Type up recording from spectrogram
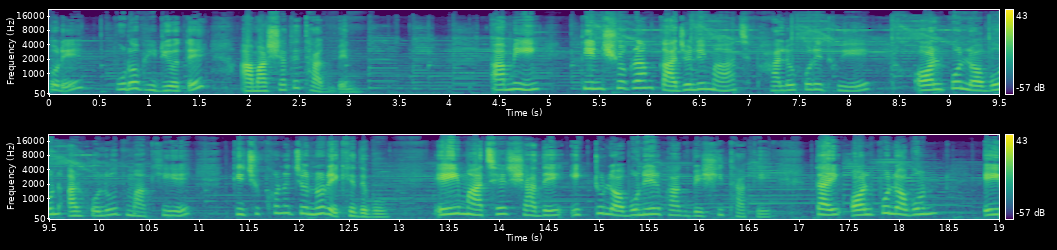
করে পুরো ভিডিওতে আমার সাথে থাকবেন। আমি তিনশো গ্রাম কাজলি মাছ ভালো করে ধুয়ে অল্প লবণ আর হলুদ মাখিয়ে কিছুক্ষণের জন্য রেখে দেব। এই মাছের স্বাদে একটু লবণের ভাগ বেশি থাকে, তাই অল্প লবণ এই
